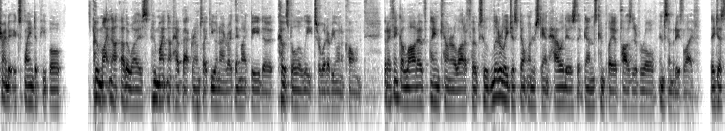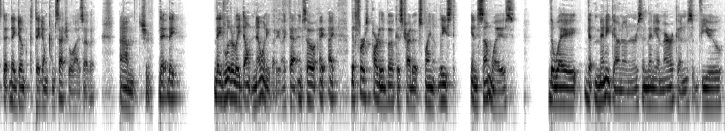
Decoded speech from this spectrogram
trying to explain to people who might not otherwise who might not have backgrounds like you and I, right? They might be the coastal elites or whatever you want to call them. But I think a lot of I encounter a lot of folks who literally just don't understand how it is that guns can play a positive role in somebody's life. They just they don't they don't conceptualize of it. Um, sure. They, they they literally don't know anybody like that. And so I, I, the first part of the book is try to explain, at least in some ways, the way that many gun owners and many Americans view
